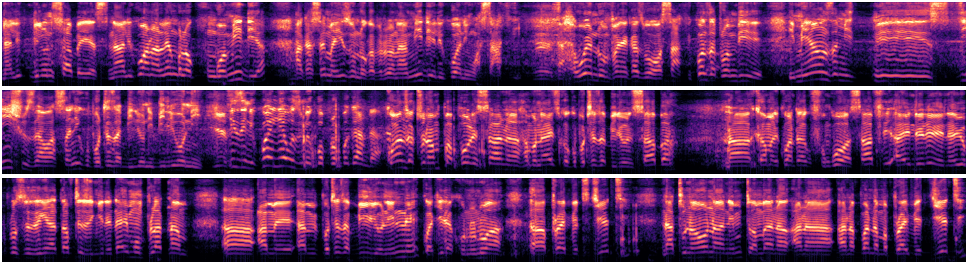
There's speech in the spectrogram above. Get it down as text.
na li- bilioni saba yes, na alikuwa na lengo la kufungua media, akasema hizo ndo kapoteza, na media ilikuwa ni Wasafi. Yes. Wewe ndo mfanyakazi wa Wasafi, kwanza tuambie, imeanza mi, mi, issue za wasanii kupoteza bilioni bilioni hizi ni kweli au zimekuwa propaganda? Kwanza tunampa pole sana Harmonize kwa kupoteza bilioni saba na kama alikuwa anataka kufungua Wasafi aendelee na hiyo process zingine, atafute zingine. Diamond Platinum uh, ame, amepoteza bilioni nne kwa ajili ya kununua uh, private jet, na tunaona ni mtu ambaye ana, ana, anapanda ma private jet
